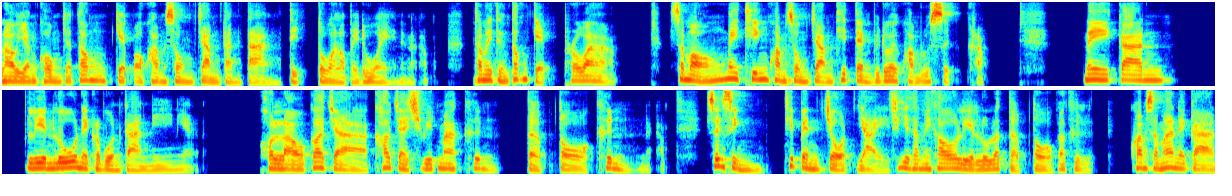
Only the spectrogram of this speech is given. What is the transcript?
เรายังคงจะต้องเก็บเอาความทรงจำต่างๆ ติดตัวเราไปด้วยนะครับทำไมถึงต้องเก็บ เพราะว่า สมองไม่ทิ้งความทรงจำที่เต็มไปด้วยความรู้สึกครับ ในการเรียนรู้ในกระบวนการนี้เนี่ยคนเราก็จะเข้าใจชีวิตมากขึ้น เติบโตขึ้นนะครับ ซึ่งสิ่งที่เป็นโจทย์ใหญ่ที่จะทำให้เขาเรียนรู้และเติบโตก็คือ ความสามารถในการ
